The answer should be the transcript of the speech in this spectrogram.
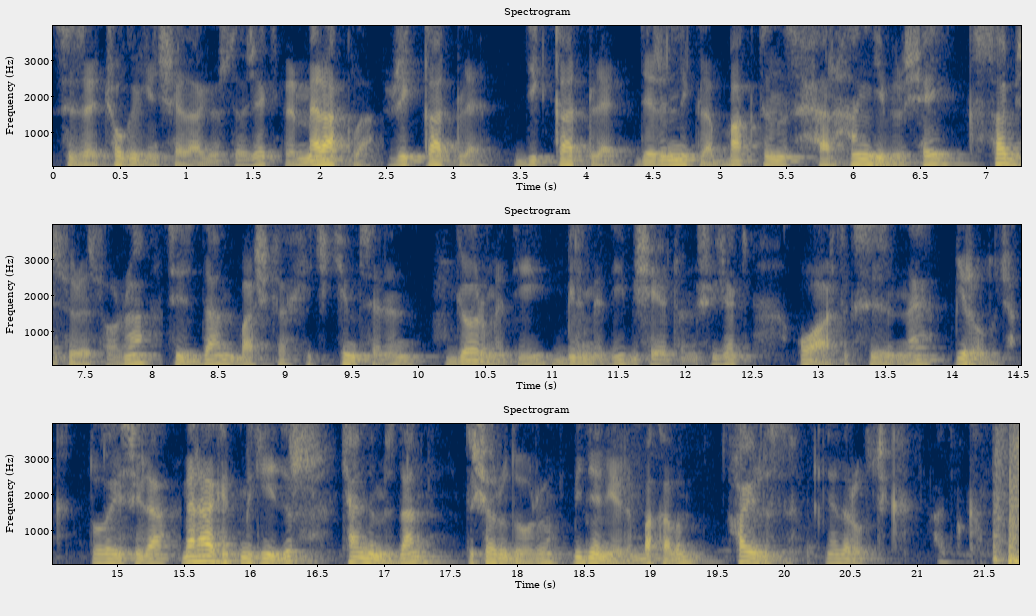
size çok ilginç şeyler gösterecek ve merakla, rikkatle, dikkatle, derinlikle baktığınız herhangi bir şey kısa bir süre sonra sizden başka hiç kimsenin görmediği, bilmediği bir şeye dönüşecek. O artık sizinle bir olacak. Dolayısıyla merak etmek iyidir. Kendimizden dışarı doğru bir deneyelim bakalım hayırlısı neler olacak. Hadi bakalım.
